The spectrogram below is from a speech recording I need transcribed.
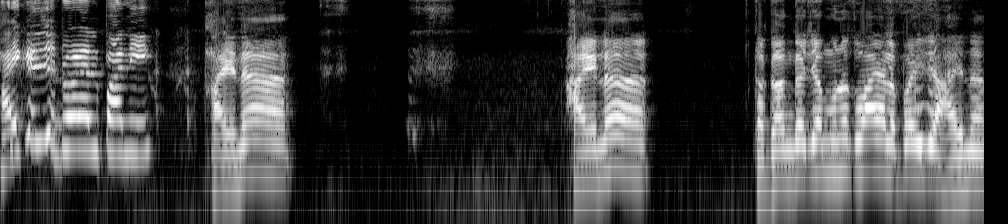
हाय का तिच्या डोळ्याला पाणी? हाय ना. हाय ना. का गंगा जमुनच वायाला पाहिजे हाय ना.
